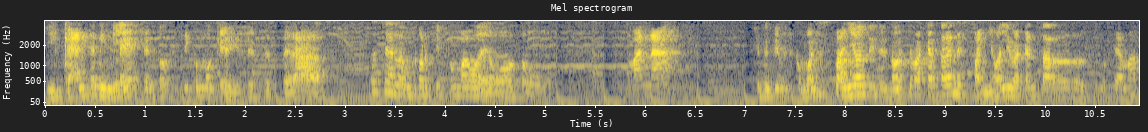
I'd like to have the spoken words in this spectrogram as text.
y canta en inglés, entonces sí como que dices, te esperas, no sé, a lo mejor tipo Mago de Oz o Maná. ¿Sí me entiendes? Como es español, dices, no, este va a cantar en español y va a cantar, ¿cómo se llama?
